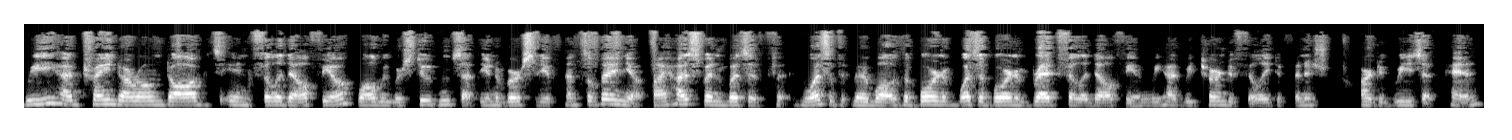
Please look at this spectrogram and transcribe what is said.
We had trained our own dogs in Philadelphia while we were students at the University of Pennsylvania. My husband was a was a well, the born was a born and bred Philadelphian. We had returned to Philly to finish our degrees at Penn.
